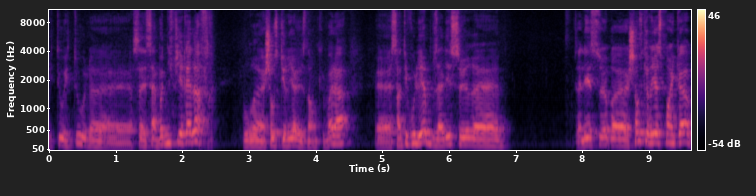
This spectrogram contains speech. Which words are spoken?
et tout et tout. Là. Ça, bonifierait l'offre pour euh, Choses Curieuses. Donc voilà, sentez-vous libre, vous allez sur, vous allez sur chosescurieuses.com.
